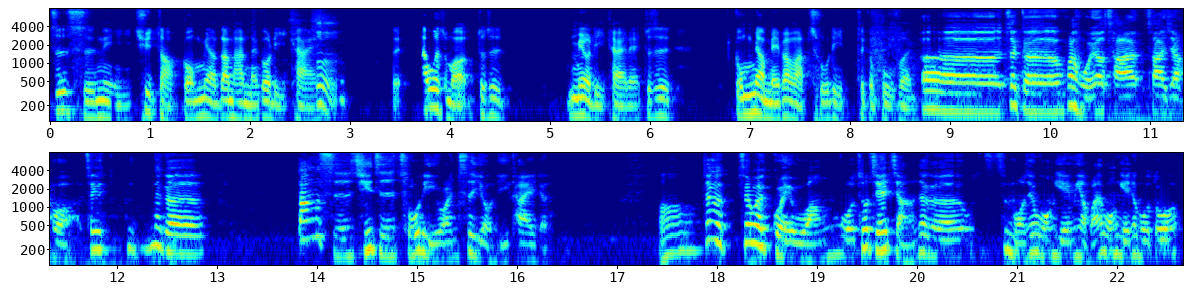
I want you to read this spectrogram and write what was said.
支持你去找公庙，让他能够离开。嗯，对，那为什么就是没有离开呢？就是公庙没办法处理这个部分。呃，这个换我要插插一下话，这那个。当时其实处理完是有离开的，哦，这个这位鬼王，我就直接讲那个是某些王爷庙，反正王爷那么多，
